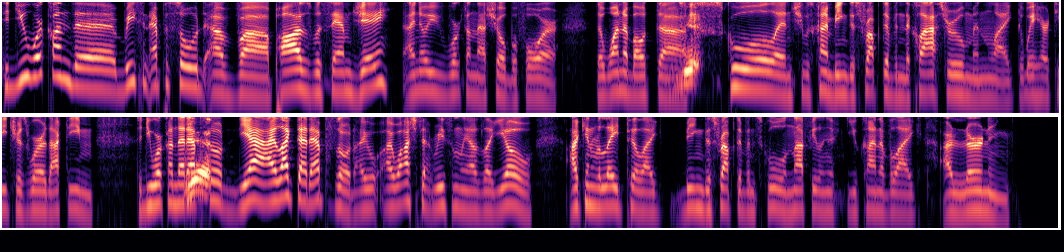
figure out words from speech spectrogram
Did you work on the recent episode of uh, Pause with Sam Jay? I know you've worked on that show before. The one about uh, Yeah. school and she was kind of being disruptive in the classroom and like the way her teachers were. That team. Did you work on that Yeah. episode? Yeah, I like that episode. I I watched that recently. I was like, yo, I can relate to like being disruptive in school and not feeling like you kind of like are learning.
